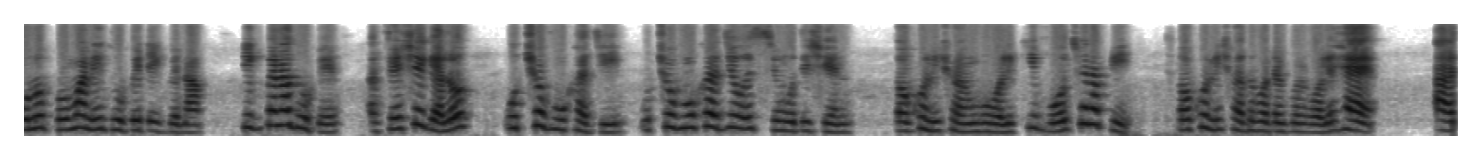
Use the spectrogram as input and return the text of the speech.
কোনো প্রমাণই ধোপে টিকবে না। টিকবে না ধোপে। আর ফেসে গেল উৎসব মুখার্জি। উৎসব মুখার্জি ওই শ্রীমতী সেন। তখনই স্বয়ংভূ বলে, কি বলছেন আপনি? তখনই সাধু ভট্টাকল বলে হ্যাঁ আর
